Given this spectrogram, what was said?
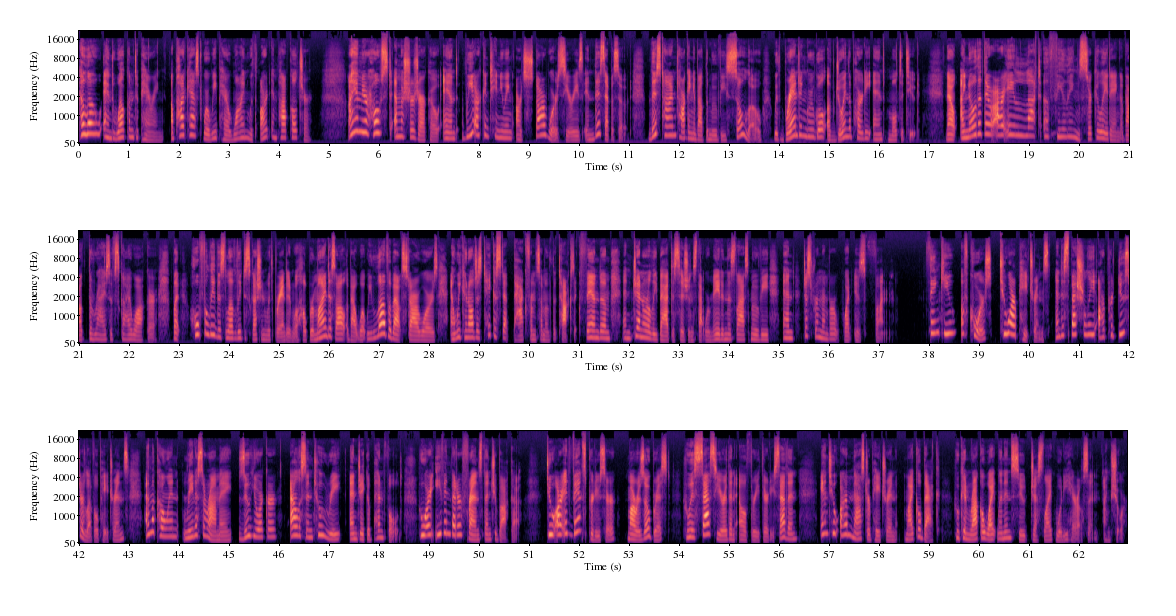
Hello, and welcome to Pairing, a podcast where we pair wine with art and pop culture. I am your host, Emma Sherjarko, and we are continuing our Star Wars series in this episode, this time talking about the movie Solo with Brandon Grugle of Join the Party and Multitude. Now, I know that there are a lot of feelings circulating about the rise of Skywalker, but hopefully, this lovely discussion with Brandon will help remind us all about what we love about Star Wars, and we can all just take a step back from some of the toxic fandom and generally bad decisions that were made in this last movie, and just remember what is fun. Thank you, of course, to our patrons, and especially our producer level patrons Emma Cohen, Rena Sarame, Zoo Yorker, Allison Turi, and Jacob Penfold, who are even better friends than Chewbacca. To our advanced producer, Mara Zobrist, who is sassier than L3-37, and to our master patron, Michael Beck, who can rock a white linen suit just like Woody Harrelson, I'm sure.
